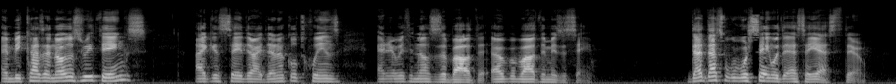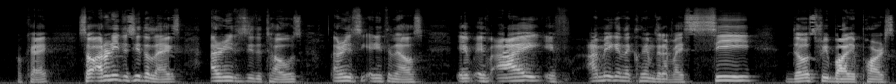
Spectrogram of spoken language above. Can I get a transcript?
And because I know those three things, I can say they're identical twins and everything else is about the, about them is the same. That that's what we're saying with the SAS theorem. Okay, so I don't need to see the legs. I don't need to see the toes. I don't need to see anything else. If if I if I'm making the claim that if I see those three body parts,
